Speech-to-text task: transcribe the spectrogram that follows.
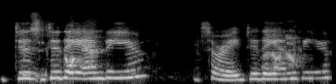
and do, do they envy you? Sorry, do they envy know. you?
